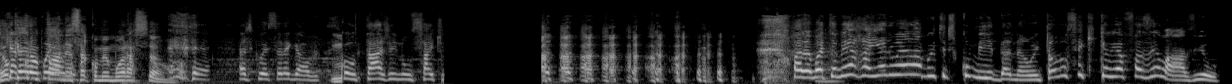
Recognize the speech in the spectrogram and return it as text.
Eu Eu quero estar nessa comemoração. É, acho que vai ser legal. Contagem num site. Olha, mas também a rainha não era muito de comida, não. Então não sei o que, que eu ia fazer lá, viu?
